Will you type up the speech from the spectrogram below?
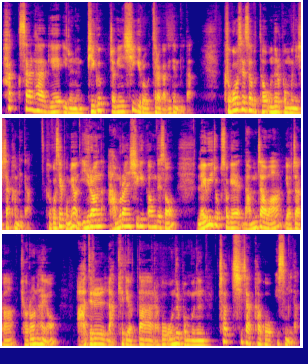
학살하기에 이르는 비극적인 시기로 들어가게 됩니다. 그곳에서부터 오늘 본문이 시작합니다. 그곳에 보면 이런 암울한 시기 가운데서 레위족 속의 남자와 여자가 결혼하여 아들을 낳게 되었다라고 오늘 본문은 첫 시작하고 있습니다.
